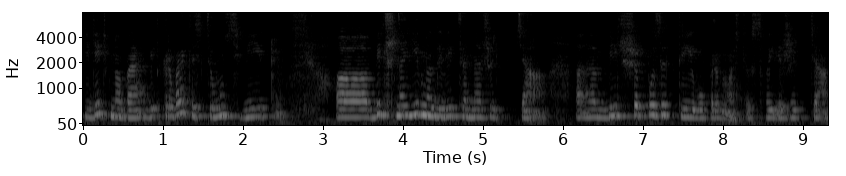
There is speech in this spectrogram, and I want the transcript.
ідіть в нове, відкривайтесь цьому світу, Е, більш наївно дивіться на життя, е, більше позитиву привносьте в своє життя.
